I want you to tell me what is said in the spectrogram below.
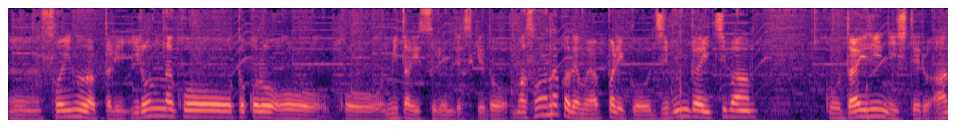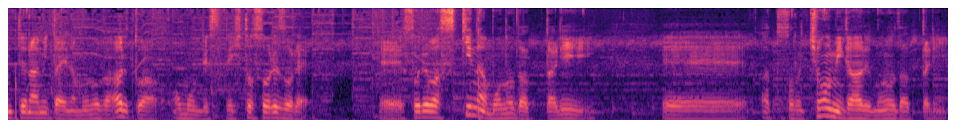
うん、そういうのだったりいろんなこうところをこう見たりするんですけど、まあ、その中でもやっぱりこう自分が一番こう大事にしてるアンテナみたいなものがあるとは思うんですね。人それぞれ。えー、それは好きなものだったり、えー、あとその興味があるものだったり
